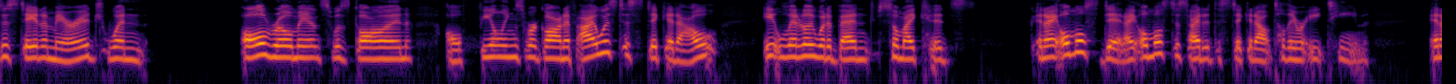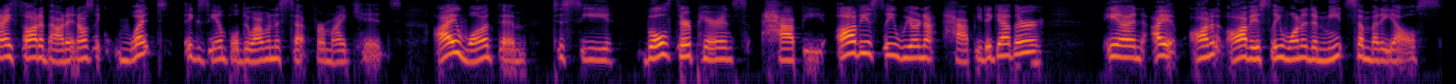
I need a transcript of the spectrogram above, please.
to stay in a marriage when all romance was gone, all feelings were gone. If I was to stick it out, it literally would have been so my kids and I almost did. I almost decided to stick it out till they were 18. And I thought about it and I was like, what example do I want to set for my kids? I want them to see both their parents happy. Obviously, we are not happy together. And I obviously wanted to meet somebody else.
